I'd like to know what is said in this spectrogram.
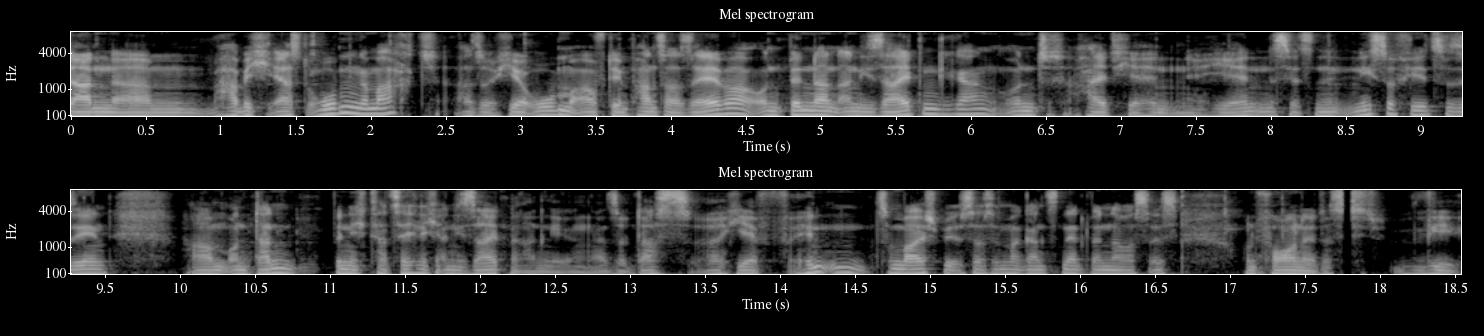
Dann ähm, habe ich erst oben gemacht, also hier oben auf dem Panzer selber und bin dann an die Seiten gegangen und halt hier hinten. Hier hinten ist jetzt nicht so viel zu sehen. Ähm, und dann bin ich tatsächlich an die Seiten rangegangen. Also das äh, hier hinten zum Beispiel ist das immer ganz nett, wenn da was ist. Und vorne, das wie,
